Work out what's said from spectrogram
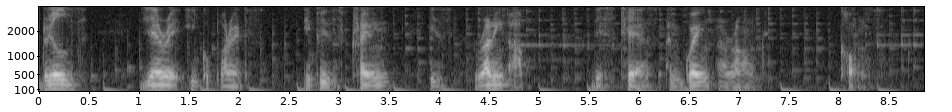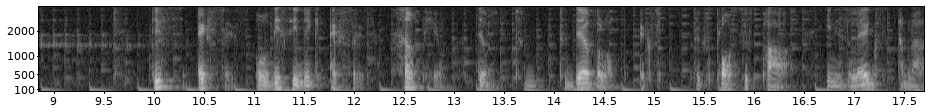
drills Djere incorporates into his training is running up the stairs and going around cones. This exercise or this unique exercise help him to, to develop ex explosive power in his legs and uh,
